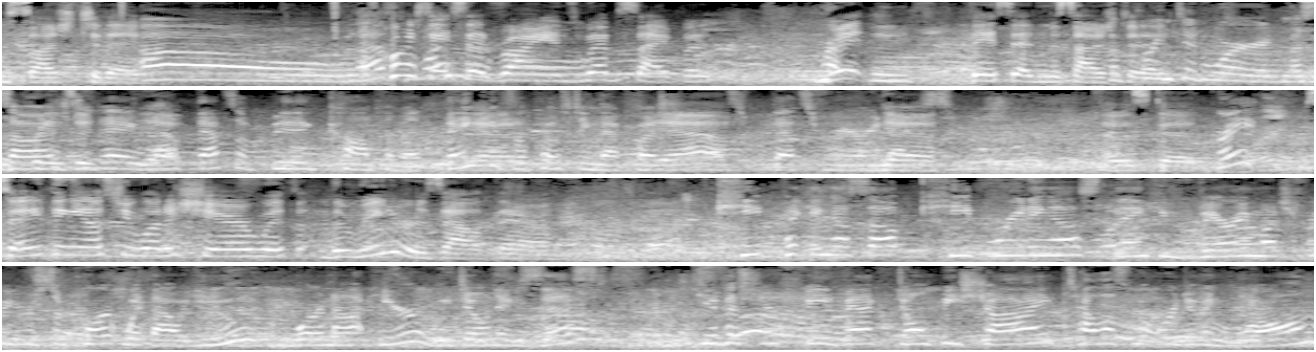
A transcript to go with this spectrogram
Massage Today. Oh, Of course, wonderful. they said Ryan's website, but written, they said Massage the Today. printed word, Massage printed, Today. Well, that's a big compliment. Thank Yeah. you for posting that question. Yeah. That's, that's very Yeah. nice. That was good. Great. So, anything else you want to share with the readers out there? Keep picking us up. Keep reading us. Thank you very much for your support. Without you, we're not here. We don't exist. Give us your feedback. Don't be shy. Tell us what we're doing wrong.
